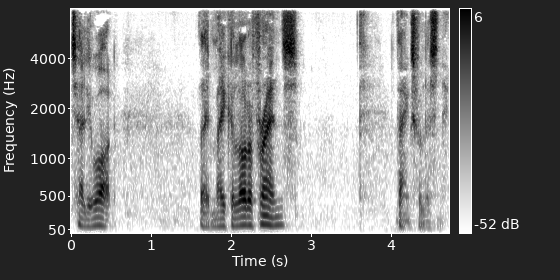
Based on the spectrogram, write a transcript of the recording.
Tell you what, they'd make a lot of friends. Thanks for listening.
